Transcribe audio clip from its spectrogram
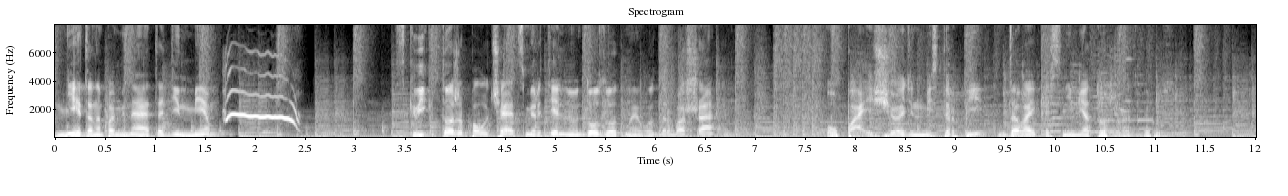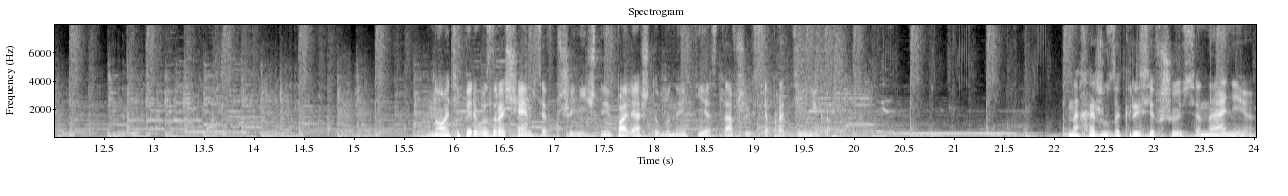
мне это напоминает один мем. Сквик тоже получает смертельную дозу от моего дробаша. Опа, еще один мистер Пи, давай-ка с ним я тоже разберусь. Ну а теперь возвращаемся в пшеничные поля, чтобы найти оставшихся противников. Нахожу закрысившуюся Нанию.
